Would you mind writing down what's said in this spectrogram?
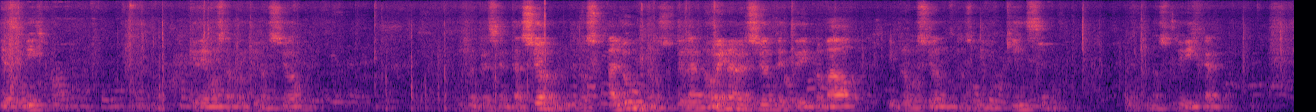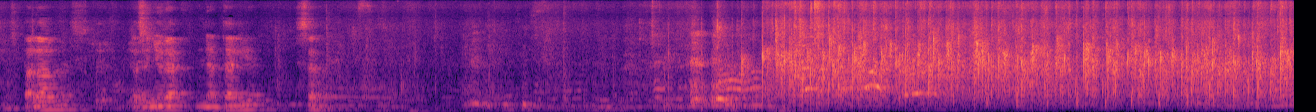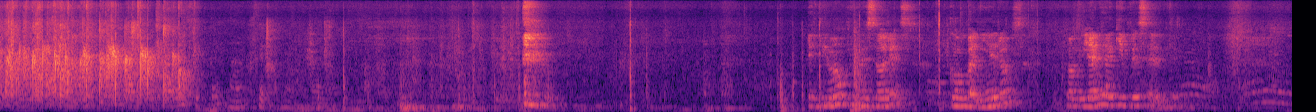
Y asimismo, queremos a continuación, en representación de los alumnos de la novena versión de este diplomado y promoción 2015, que nos dirija unas palabras, la señora Natalia Serra. Estimados profesores, compañeros, familiares aquí presentes.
